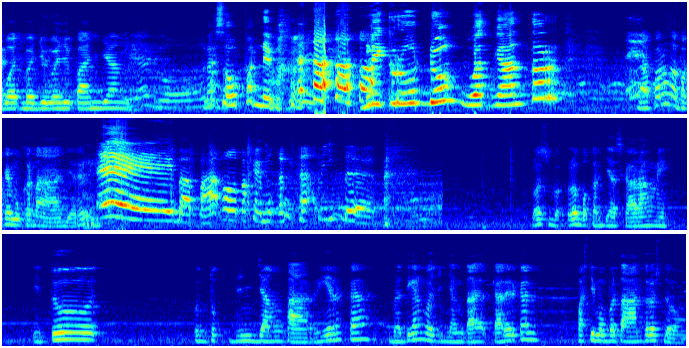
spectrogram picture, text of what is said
buat baju-baju panjang. Iya dong. Nggak sopan deh bang. Beli kerudung buat ngantor kenapa lo nggak pakai mukena aja Ren? eh bapak kalau pakai mukena ribet. Lo lo bekerja sekarang nih. Itu untuk jenjang karir kah? Berarti kan kalau jenjang karir kan pasti mau bertahan terus dong.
